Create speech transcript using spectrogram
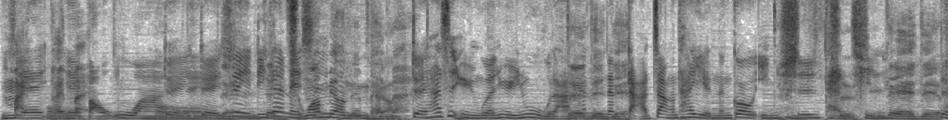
卖，拍卖。宝物啊，对对，所以林在梅城隍庙能拍卖，对，他是允文允武啦，对对，能打仗，他也能够吟诗弹琴，对对。对，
